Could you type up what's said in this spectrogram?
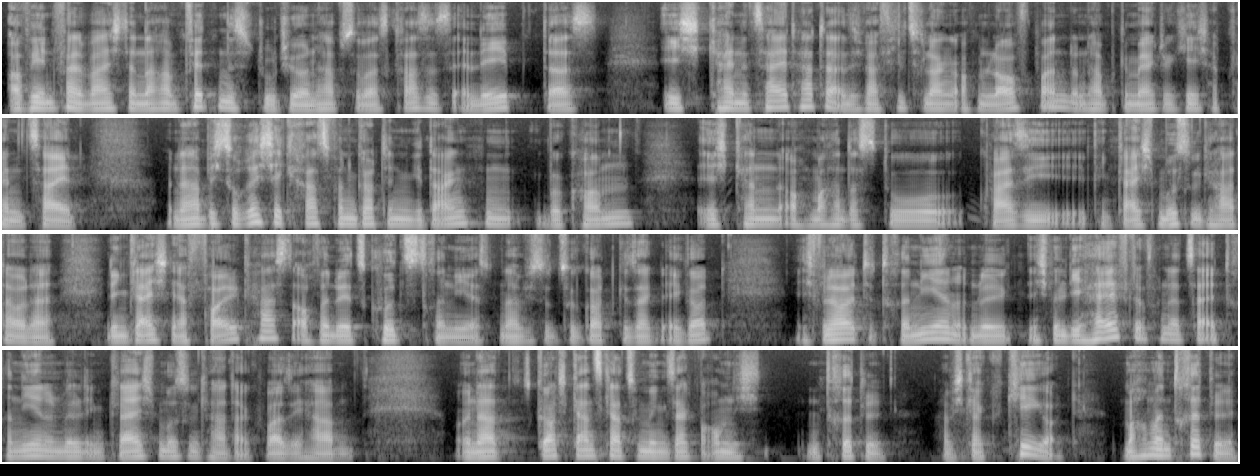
Auf jeden Fall war ich danach im Fitnessstudio und habe so was Krasses erlebt, dass ich keine Zeit hatte. Also ich war viel zu lange auf dem Laufband und habe gemerkt, okay, ich habe keine Zeit. Und dann habe ich so richtig krass von Gott den Gedanken bekommen, ich kann auch machen, dass du quasi den gleichen Muskelkater oder den gleichen Erfolg hast, auch wenn du jetzt kurz trainierst. Und dann habe ich so zu Gott gesagt, ey Gott, ich will heute trainieren und will, ich will die Hälfte von der Zeit trainieren und will den gleichen Muskelkater quasi haben. Und da hat Gott ganz klar zu mir gesagt, warum nicht ein Drittel? Habe ich gesagt, okay Gott, machen wir ein Drittel.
